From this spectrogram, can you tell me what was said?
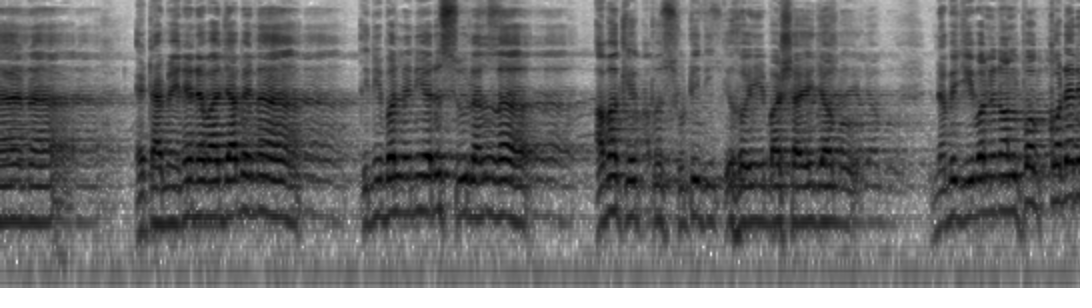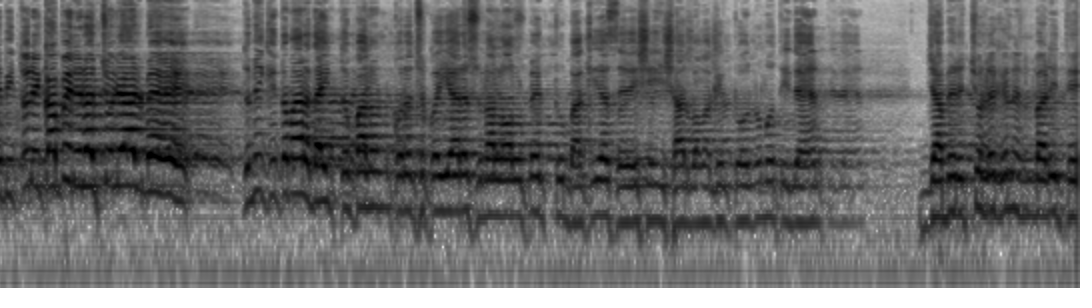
না না। এটা মেনে নেওয়া যাবে না। তিনি বললেন, ইয়া রসুল আল্লাহ আমাকে একটু ছুটি দিতে হয়ে বাসায় যাব। নবীজি বলেন অল্পক্ষণের ভিতরে কাপেরেরা চলে আসবে। তুমি কি তোমার দায়িত্ব পালন করেছ? কইয়ারে সুনাল অল্প একটু বাকি আছে, সেই সার্ব আমাকে একটু অনুমতি দেন। জাবের চলে গেলেন বাড়িতে।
